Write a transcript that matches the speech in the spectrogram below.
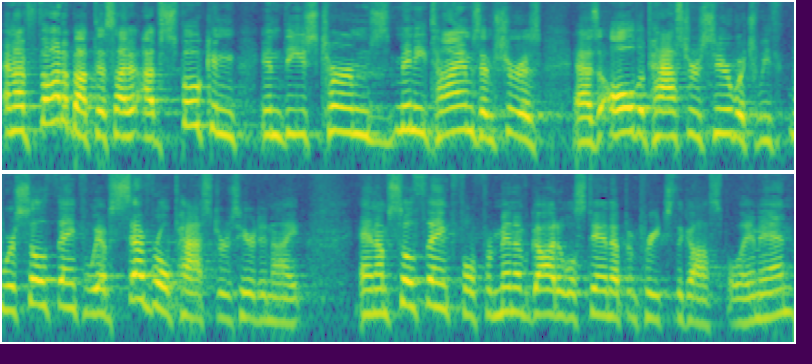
And I've thought about this. I, have spoken in these terms many times, I'm sure, as, as all the pastors here, which we, we're so thankful. We have several pastors here tonight. And I'm so thankful for men of God who will stand up and preach the gospel. Amen?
